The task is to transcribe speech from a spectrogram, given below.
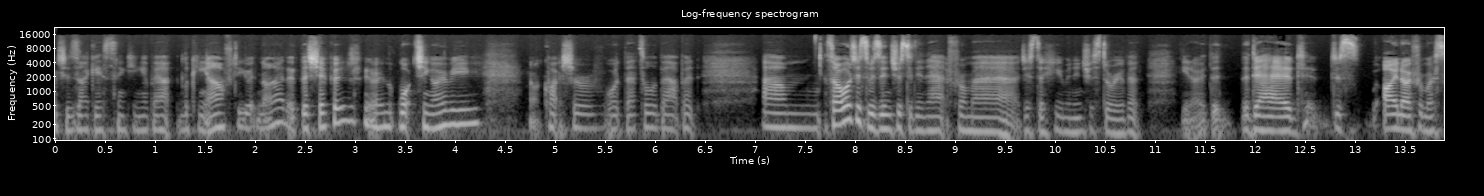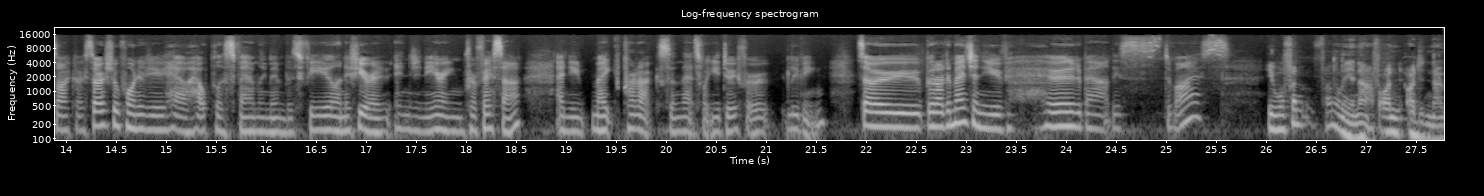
which is, I guess, thinking about looking after you at night, at the shepherd, you know, watching over you. Not quite sure of what that's all about, but um, so I was just was interested in that from a, just a human interest story about, you know, the, the dad. Just I know from a psychosocial point of view how helpless family members feel, and if you're an engineering professor and you make products and that's what you do for a living. So, but I'd imagine you've heard about this device. Yeah, well, fun, funnily enough, I, I, didn't know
